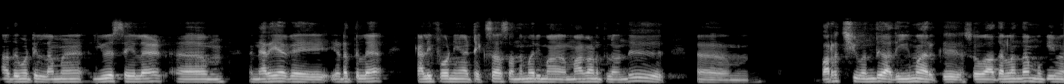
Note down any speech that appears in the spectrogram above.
அது மட்டும் இல்லாமல் யூஎஸ்ஏல நிறைய க- இடத்துல கலிஃபோர்னியா டெக்சாஸ் அந்த மாதிரி மா மாகாணத்தில் வந்து வறட்சி வந்து அதிகமாக இருக்குது ஸோ அதெல்லாம் தான் முக்கியம்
